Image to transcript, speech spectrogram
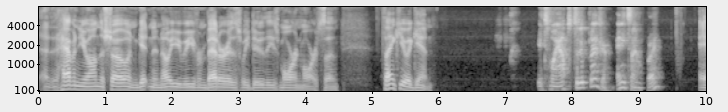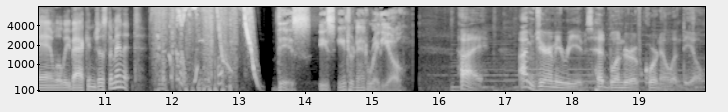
uh, having you on the show and getting to know you even better as we do these more and more. So, thank you again. It's my absolute pleasure. Anytime, Brian. and we'll be back in just a minute. This is Internet Radio. Hi, I'm Jeremy Reeves, head blender of Cornell and Diehl.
